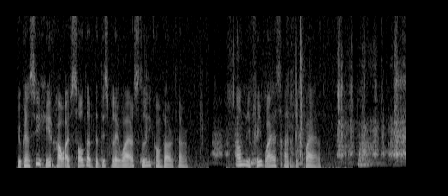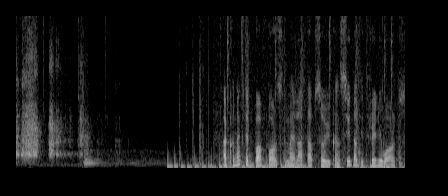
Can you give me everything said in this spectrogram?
You can see here how I've soldered the display wires to the converter. Only 3 wires are required. I've connected both boards to my laptop so you can see that it really works.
